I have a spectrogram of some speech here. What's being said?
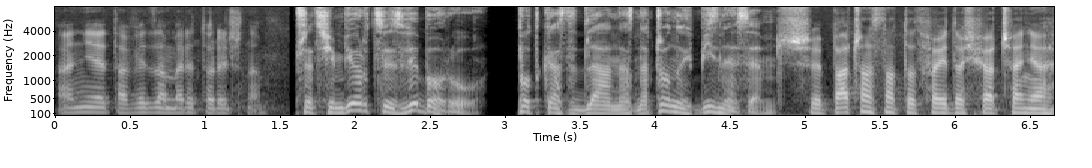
A nie ta wiedza merytoryczna. Przedsiębiorcy z wyboru. Podcast dla naznaczonych biznesem. Czy patrząc na to twoje doświadczenie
